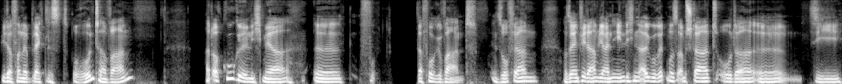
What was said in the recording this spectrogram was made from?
wieder von der Blacklist runter waren, hat auch Google nicht mehr äh, davor gewarnt. Insofern, also entweder haben die einen ähnlichen Algorithmus am Start oder äh, sie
